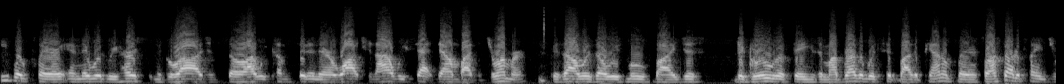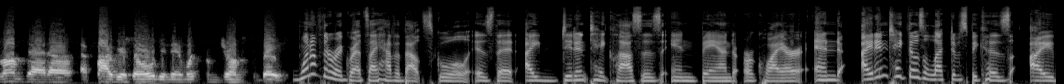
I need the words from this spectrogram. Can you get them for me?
keyboard player, and they would rehearse in the garage, and so I would come sit in there and watch. And I always sat down by the drummer because I was always moved by just the groove of things. And my brother would sit by the piano player. So I started playing drums at uh, at five years old, and then went from drums to bass. One of the regrets I have about school is that I didn't take classes in band or choir, and I didn't take those electives because I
